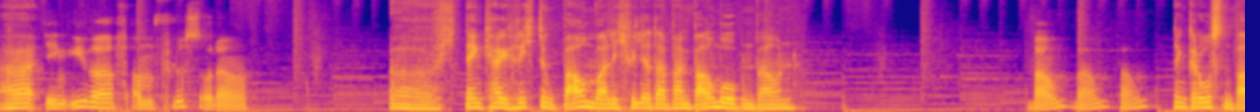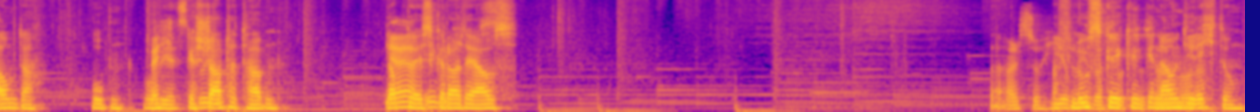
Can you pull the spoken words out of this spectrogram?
Äh, Gegenüber am Fluss oder? Äh, ich denke eigentlich Richtung Baum, weil ich will ja da beim Baum oben bauen. Baum, Baum, Baum? Den großen Baum da oben, wo Rechts wir gestartet haben. Ich glaube, Ja, der ist geradeaus. Also hier. Fluss rüber geht genau in die sozusagen, Richtung.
